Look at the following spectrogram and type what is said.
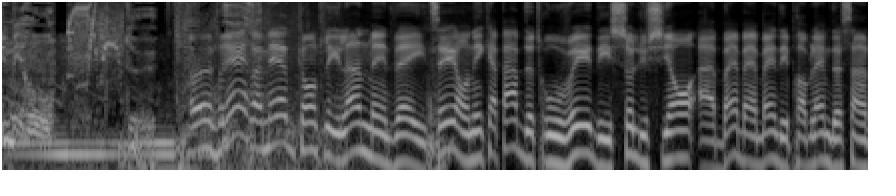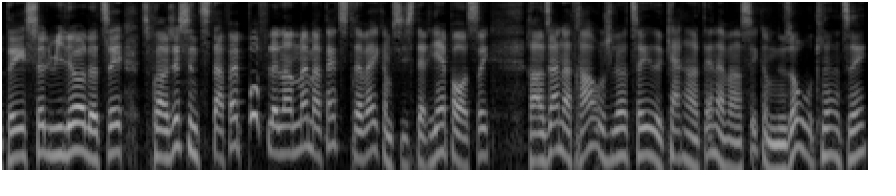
Numéro 2 Un vrai remède contre les lendemains de veille. Tu sais, on est capable de trouver des solutions à ben, ben, ben des problèmes de santé. Celui-là, là, tu sais, tu prends juste une petite affaire, pouf, le lendemain matin, tu te réveilles comme si c'était rien passé. Rendu à notre âge, là, tu quarantaine avancée comme nous autres, là, tu sais,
